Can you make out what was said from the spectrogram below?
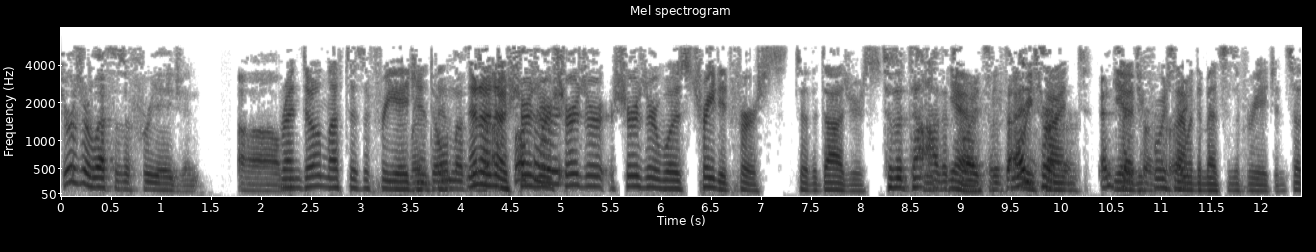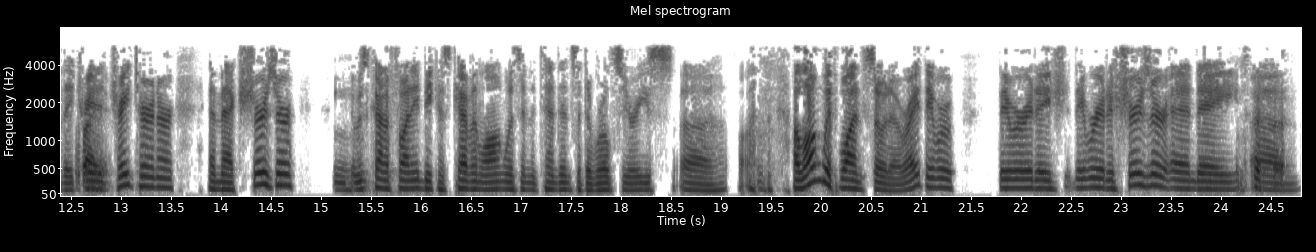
Scherzer left as a free agent. Um, Rendon left as a free agent. Rendon left no, no, no. I thought they Scherzer, Scherzer, Scherzer was traded first to the Dodgers. to the Dodgers. That's yeah, right. The, before he signed. Yeah, before Turner, he signed right? with the Mets as a free agent. So they traded Right. Trea Turner and Max Scherzer. Mhm. It was kind of funny because Kevin Long was in attendance at the World Series, uh, along with Juan Soto. Right? They were they were in a they were in a Scherzer and a um,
